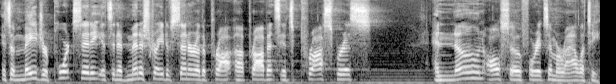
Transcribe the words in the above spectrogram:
It's a major port city, it's an administrative center of the pro- uh, province, it's prosperous and known also for its immorality.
